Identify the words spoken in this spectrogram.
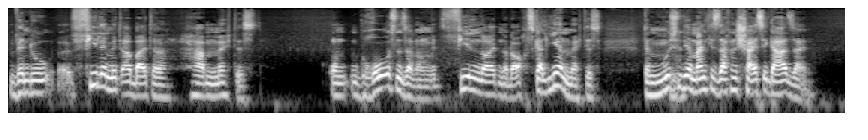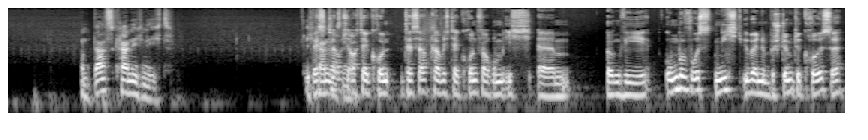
wenn du äh, viele Mitarbeiter haben möchtest und einen großen Salon mit vielen Leuten oder auch skalieren möchtest, dann müssen dir manche Sachen scheißegal sein. Und das kann ich nicht. Ich das ist, glaube ich, auch der Grund, das ist auch, glaube ich, der Grund, warum ich ähm, irgendwie unbewusst nicht über eine bestimmte Größe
